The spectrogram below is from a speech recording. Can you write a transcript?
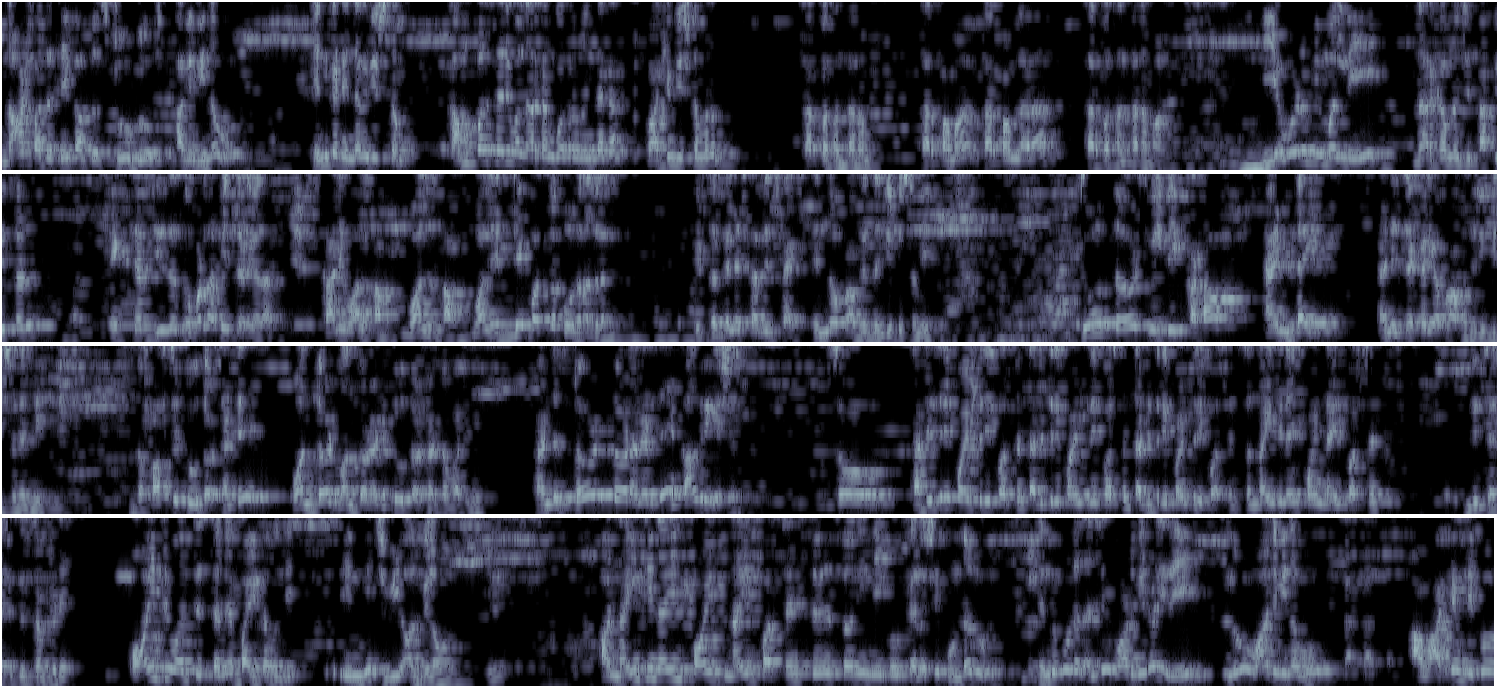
not for the sake of those two groups అవి వినవు. ఎందుకంటే ఇందాక చూసినాం కంపల్సరీ వాళ్ళు నరకానికి పోతారు ఇందాక వాక్యం చూసినాం మనం? సర్ప సంతానం సర్పమా? సర్పంలారా? సర్ప సంతానమా ఎవడు మిమ్మల్ని నరకం నుంచి తప్పిస్తాడు? ఎక్సెప్ట్ జీసస్ ఎవడు తప్పించాడు కదా? కానీ వాళ్ళు తప్- వాళ్ళు తప్- వాళ్ళు ఎట్టి బస్లో పోతారు అందులో. It's a well establish facts ఎన్నో ప్రాఫిట్స్ నేను చూపిస్తాను మీకు. Two thirds will be cut off and die అని జకరియా ప్రాఫెసీ చూపించానండి ద ఫస్ట్ టూ థర్డ్స్ అంటే వన్ థర్డ్ వన్ థర్డ్ అంటే టూ థర్డ్స్ అంటాం వాటిని. అండ్ థర్డ్ థర్డ్ అనేది congregation so thirty three point three percent thirty three point three percent thirty three point three percent so ninety nine point nine percent the church system today point one సిస్టమే బయట ఉంది. In which we all belong ఆ ninety nine point nine percent తోని నీకు fellowship ఉండదు. ఎందుకు ఉండదు? అంటే వాడు వినడు ఇది. నువ్వు వాడిని వినవు. ఆ వాక్యం నీకు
